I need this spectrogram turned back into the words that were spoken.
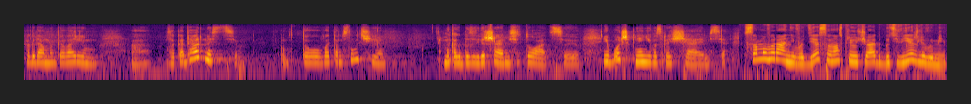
Когда мы говорим а, благодарность, то в этом случае мы как бы завершаем ситуацию и больше к ней не возвращаемся. С самого раннего детства нас приучают быть вежливыми.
